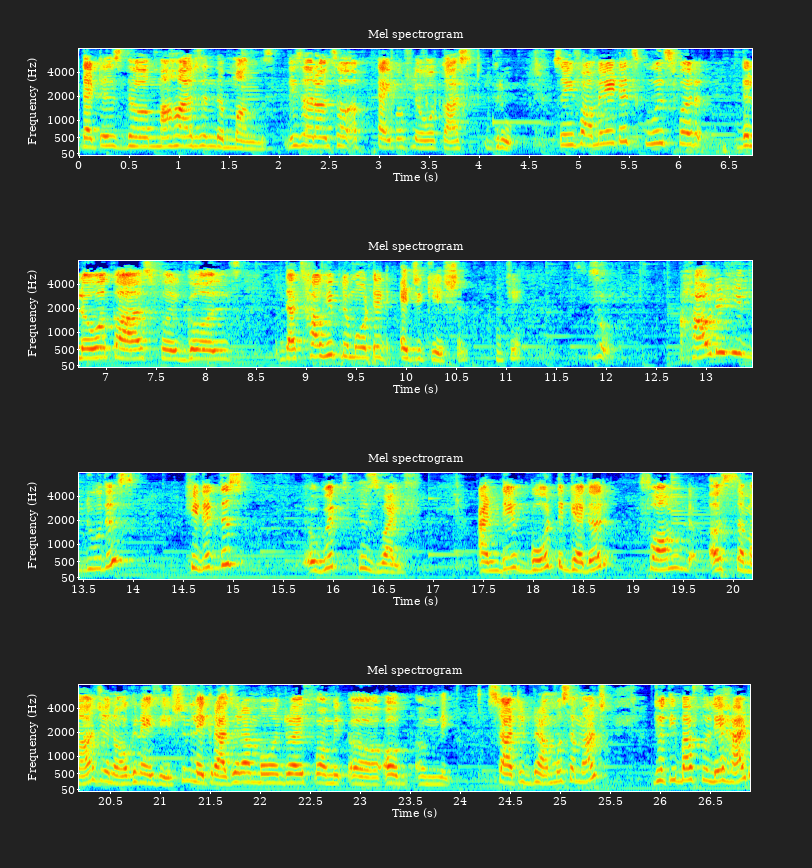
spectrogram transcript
That is the Mahars and the Mangs. These are also a type of lower caste group. So he formulated schools for the lower caste, for girls. That's how he promoted education. Okay. So, how did he do this? He did this with his wife, and they both together formed a Samaj, an organization like Rajaram Mohan Roy uh, um, like started Brahmo Samaj. Jyotiba Phule had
